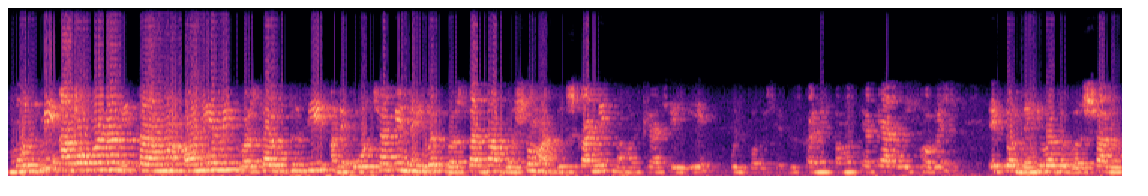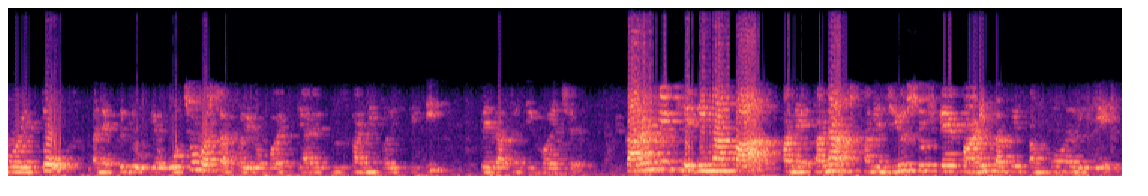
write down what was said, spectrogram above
મોસમી આબોહવાના વિસ્તારોમાં અનિયમિત વર્ષાઋતુથી અને ઓછા કે નહિવત વરસાદના વર્ષોમાં દુષ્કાળની સમસ્યા છે એ ઉદ્ભવે છે. દુષ્કાળની સમસ્યા ક્યારે ઉદ્ભવે? એક તો નહિવત વરસાદ હોય તો અને બીજું કે ઓછો વરસાદ થયો હોય ત્યારે દુષ્કાળની પરિસ્થિતિ પેદા થતી હોય છે. કારણ કે ખેતીના પાક અને અનાજ અને જીવસૃષ્ટિ પાણી સાથે સંપૂર્ણ રીતે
